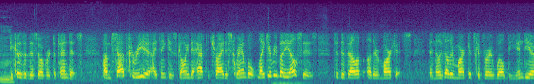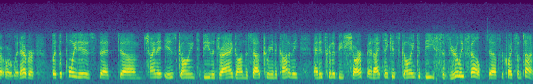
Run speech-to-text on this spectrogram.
mm. because of this over dependence. Um, South Korea, I think, is going to have to try to scramble, like everybody else is, to develop other markets and those other markets could very well be India or whatever. But the point is that um, China is going to be the drag on the South Korean economy, and it's going to be sharp, and I think it's going to be severely felt uh, for quite some time.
